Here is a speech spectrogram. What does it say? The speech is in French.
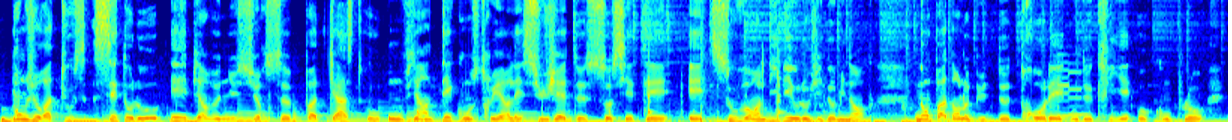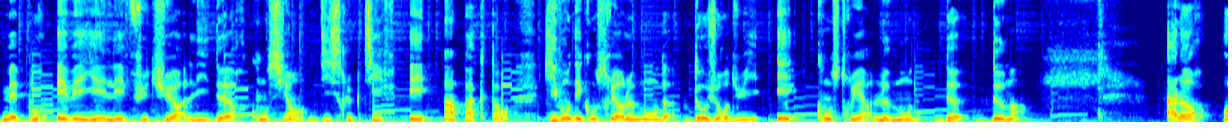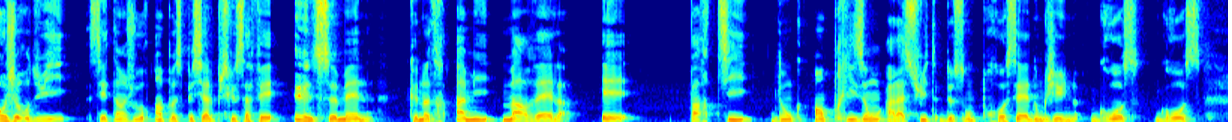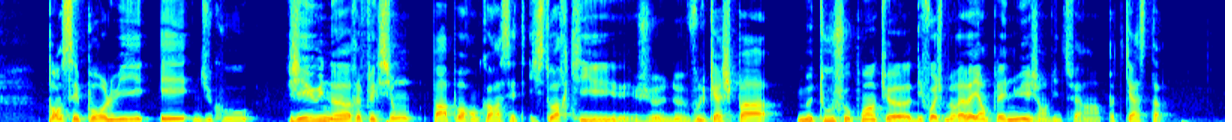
Bonjour à tous, c'est Tolo et bienvenue sur ce podcast où on vient déconstruire les sujets de société et souvent l'idéologie dominante, non pas dans le but de troller ou de crier au complot, mais pour éveiller les futurs leaders conscients, disruptifs et impactants qui vont déconstruire le monde d'aujourd'hui et construire le monde de demain. Alors, aujourd'hui, c'est un jour un peu spécial puisque ça fait une semaine que notre ami Marvel est parti donc en prison à la suite de son procès. Donc j'ai une grosse, grosse pensée pour lui. Et du coup, j'ai eu une réflexion par rapport encore à cette histoire qui, je ne vous le cache pas, me touche au point que des fois je me réveille en pleine nuit et j'ai envie de faire un podcast.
